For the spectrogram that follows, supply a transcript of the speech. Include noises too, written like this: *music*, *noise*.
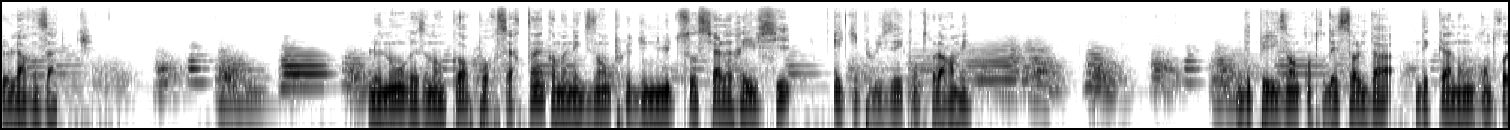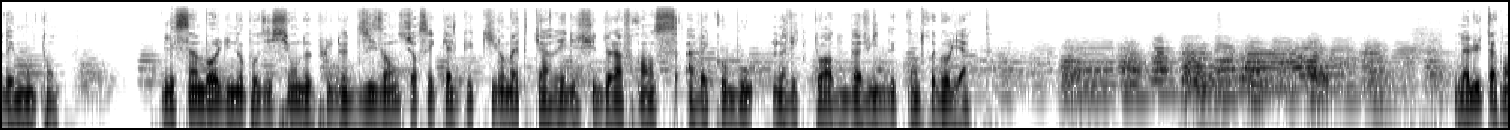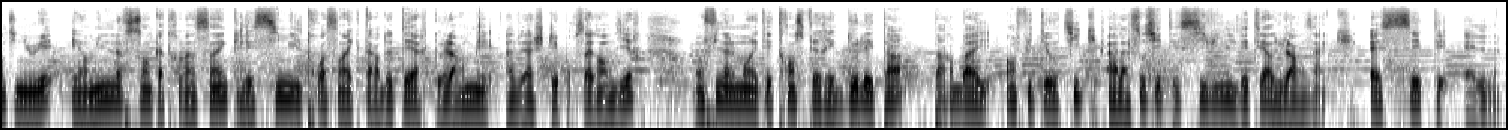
le Larzac. Le nom résonne encore pour certains comme un exemple d'une lutte sociale réussie et qui plus est contre l'armée. Des paysans contre des soldats, des canons contre des moutons. Les symboles d'une opposition de plus de 10 ans sur ces quelques kilomètres carrés du sud de la France, avec au bout la victoire de David contre Goliath. La lutte a continué et en 1985, les 6300 hectares de terre que l'armée avait achetés pour s'agrandir ont finalement été transférés de l'État par bail amphithéotique à la Société civile des terres du Larzac, SCTL.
